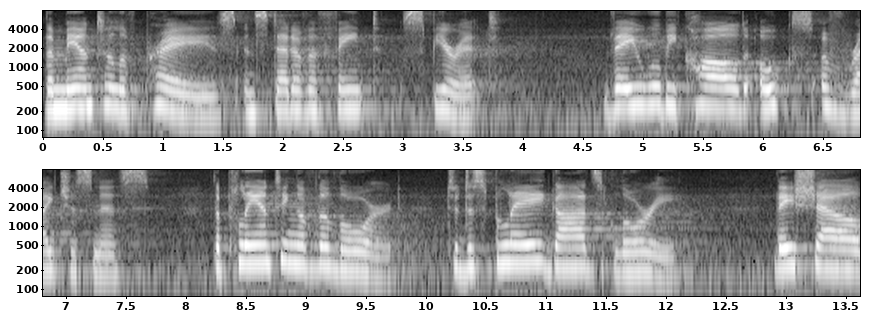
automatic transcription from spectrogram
the mantle of praise instead of a faint spirit. They will be called oaks of righteousness, the planting of the Lord, to display God's glory. They shall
